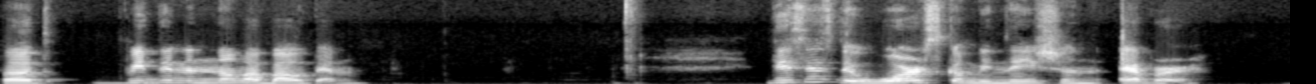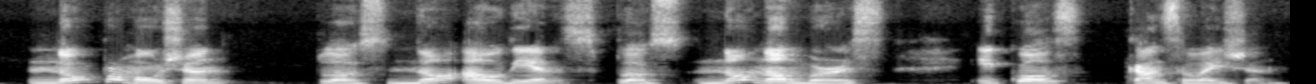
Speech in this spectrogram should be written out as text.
but we didn't know about them. This is the worst combination ever. No promotion plus no audience plus no numbers equals cancellation.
